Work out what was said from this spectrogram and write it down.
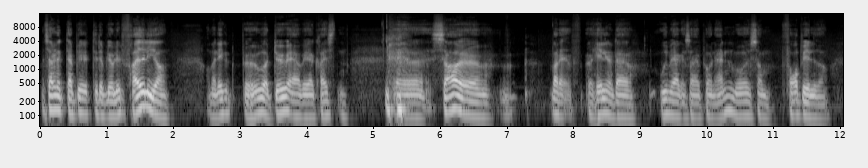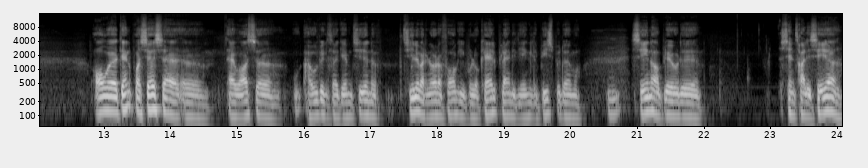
Men så er det, der blev, det der blev lidt fredeligere, og man ikke behøver at dø af at være kristen. øh, så øh, var der helgener, der udmærker sig på en anden måde som forbilleder. Og øh, den proces er, øh, er jo også øh, har udviklet sig gennem tiderne. Tidligere var det noget, der foregik på lokalplan i de enkelte bispedømmer. Mm. Senere blev det centraliseret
